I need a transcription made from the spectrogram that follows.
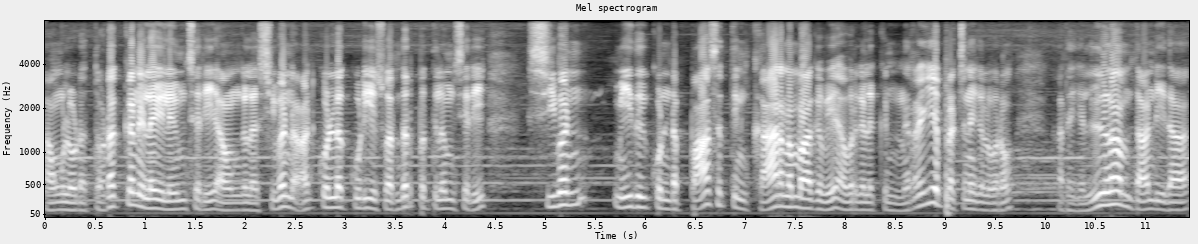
அவங்களோட தொடக்க நிலையிலும் சரி அவங்கள சிவன் ஆட்கொள்ளக்கூடிய சந்தர்ப்பத்திலும் சரி சிவன் மீது கொண்ட பாசத்தின் காரணமாகவே அவர்களுக்கு நிறைய பிரச்சனைகள் வரும். அதை எல்லாம் தாண்டி தான்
